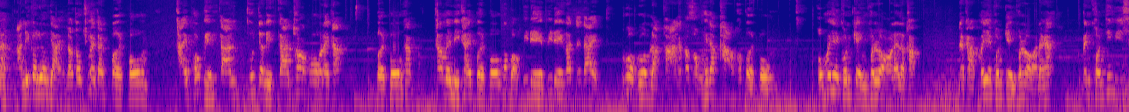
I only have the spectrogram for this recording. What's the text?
นะ อันนี้ก็เรื่องใหญ่ เราต้องช่วยกันเปิดโปง ใครพบเห็นการทุจริตการช่อโกงอะไรครับ เปิดโปงครับ ถ้าไม่มีใครเปิดโปงก็บอกพี่เดย์พี่เดย์ก็จะได้รวบรวมหลักฐานแล้วก็ส่งให้นักข่าวเขาเปิดโปง ผมไม่ใช่คนเก่งคนหล่ออะไรหรอกครับ นะครับ ไม่ใช่คนเก่งคนหล่อนะฮะ เป็นคนที่มีแส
